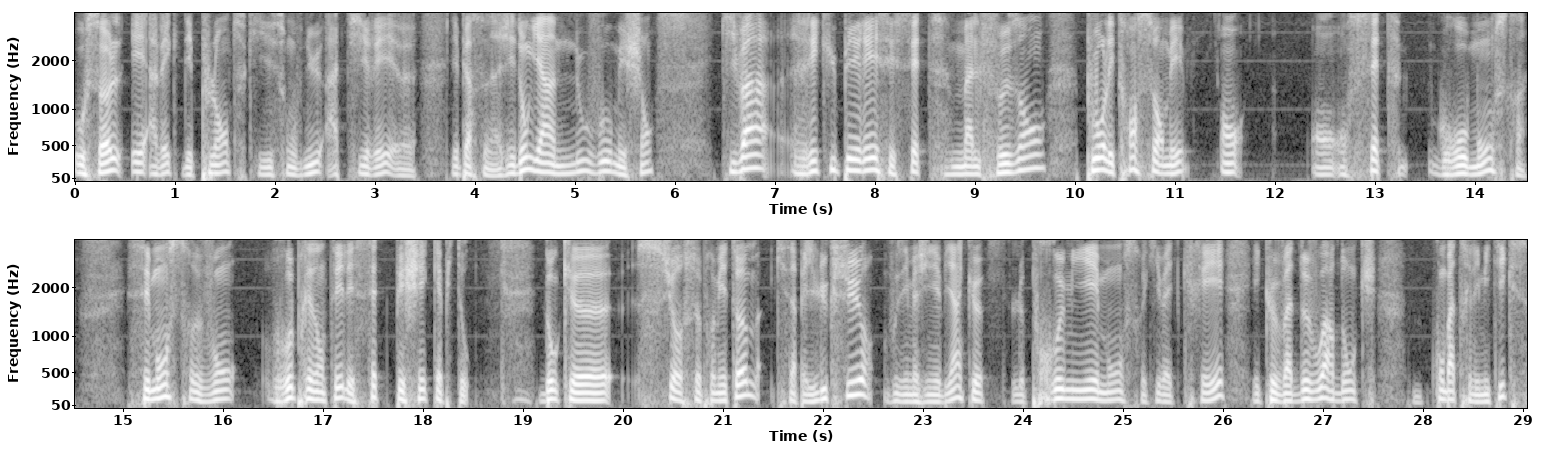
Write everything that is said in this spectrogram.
au sol et avec des plantes qui sont venues attirer euh, les personnages. Et donc il y a un nouveau méchant qui va récupérer ces sept malfaisants pour les transformer en, sept gros monstres. Ces monstres vont représenter les sept péchés capitaux. Donc euh, sur ce premier tome qui s'appelle Luxure, vous imaginez bien que le premier monstre qui va être créé et que va devoir donc combattre les mythiques,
